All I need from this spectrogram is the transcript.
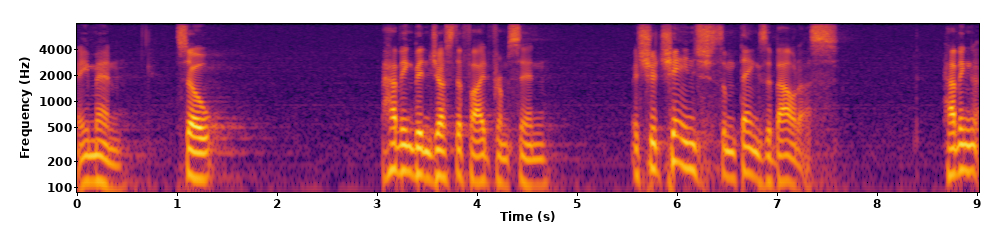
Amen. So, having been justified from sin, it should change some things about us. Having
